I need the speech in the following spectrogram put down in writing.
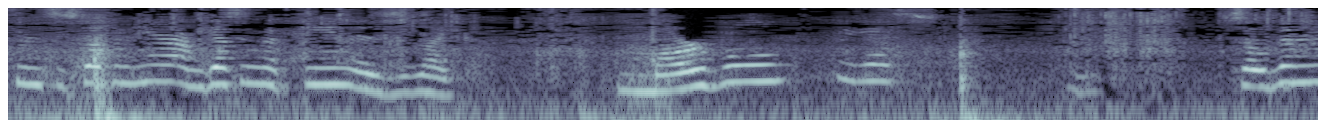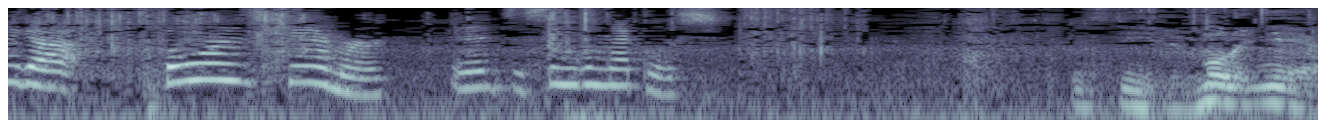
since the stuff in here, I'm guessing the theme is like Marvel, I guess. So then we got Thor's hammer, and it's a single necklace. It's the Mjolnir.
